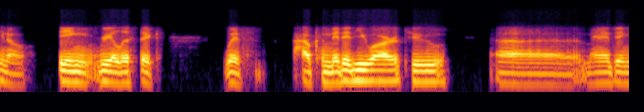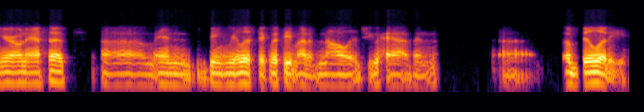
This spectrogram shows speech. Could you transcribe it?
you know, being realistic with how committed you are to uh, managing your own assets um, and being realistic with the amount of knowledge you have and uh, ability.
